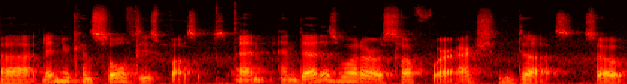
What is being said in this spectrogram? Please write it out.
uh, then you can solve these puzzles. And, and that is what our software actually does. So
